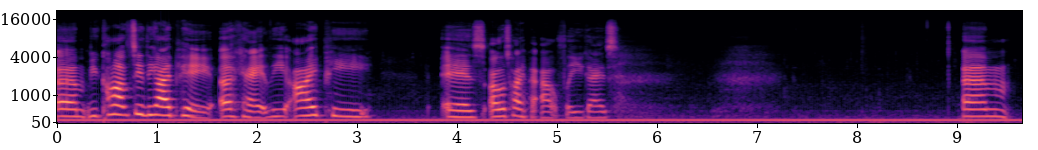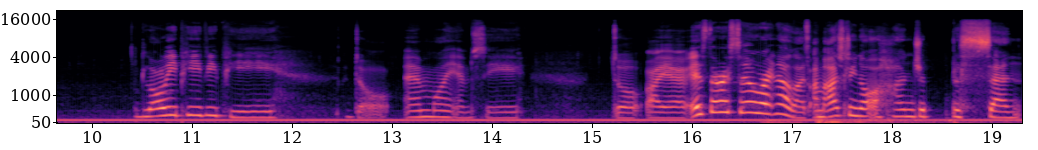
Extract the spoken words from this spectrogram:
um, you can't see the IP. Okay, the IP is... I'll type it out for you guys. Um, lolly PvP dot mymc dot io. Is there a sale right now, guys? I'm actually not hundred percent.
